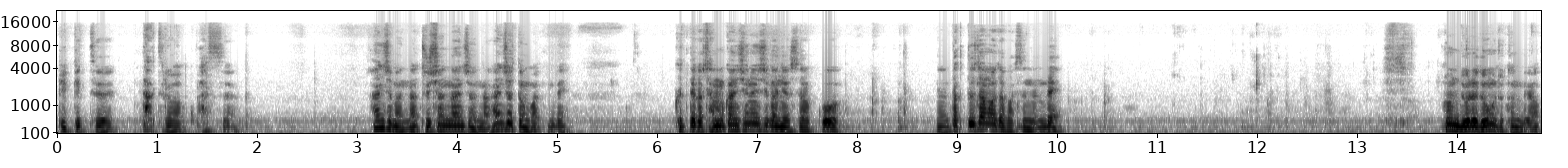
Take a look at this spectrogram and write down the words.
빅히트 딱 들어가고 봤어요. 1시 맞나? 2시였나 1시였나? 1시였던 것 같은데 그때가 잠깐 쉬는 시간이었어갖고 그냥 딱 뜨자마자 봤었는데 그건 노래 너무 좋던데요?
